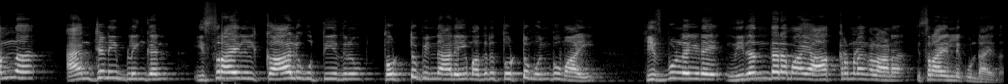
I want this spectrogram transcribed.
അന്ന് ആന്റണി ബ്ലിങ്കൻ ഇസ്രായേലിൽ കാലുകുത്തിയതിനു തൊട്ടു പിന്നാലെയും അതിന് തൊട്ടു മുൻപുമായി ഹിസ്ബുള്ളയുടെ നിരന്തരമായ ആക്രമണങ്ങളാണ് ഇസ്രായേലിലേക്ക് ഉണ്ടായത്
